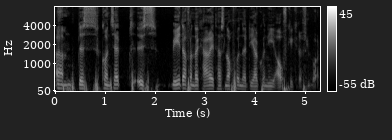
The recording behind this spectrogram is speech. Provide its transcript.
Ähm, das Konzept ist weder von der Caritas noch von der Diakonie aufgegriffen worden.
